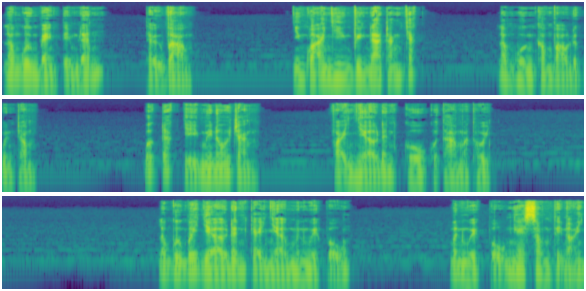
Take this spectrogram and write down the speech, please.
Long quân bèn tìm đến, Thử vào. Nhưng quả nhiên viên đá trắng chắc, Long quân không vào được bên trong. Bất đắc chỉ mới nói rằng, Phải nhờ đến cô của ta mà thôi. Long quân bấy giờ đến cậy nhờ Minh Nguyệt Vũ. Minh Nguyệt Vũ nghe xong thì nói,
